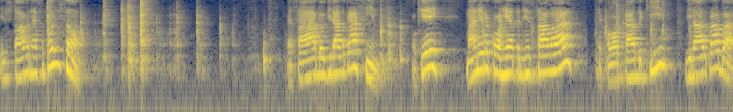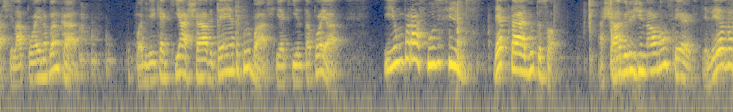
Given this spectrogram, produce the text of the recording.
ele estava nessa posição. Essa aba virada para cima, ok? Maneira correta de instalar é colocado aqui, virado para baixo. Ele apoia na bancada. Pode ver que aqui a chave até entra por baixo e aqui ele está apoiado. E um parafuso Phillips. Detalhe, viu pessoal? A chave original não serve, beleza?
